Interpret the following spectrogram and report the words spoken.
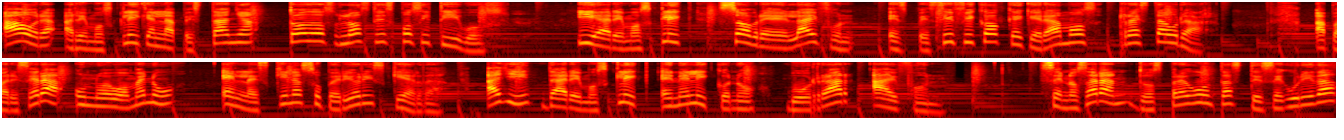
Ahora haremos clic en la pestaña Todos los dispositivos y haremos clic sobre el iPhone específico que queramos restaurar. Aparecerá un nuevo menú en la esquina superior izquierda. Allí daremos clic en el icono Borrar iPhone. Se nos harán dos preguntas de seguridad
